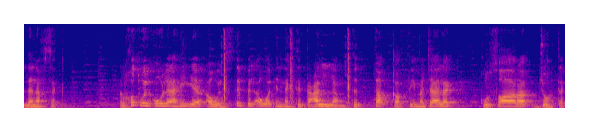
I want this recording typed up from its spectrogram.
لنفسك. الخطوة الأولى هي أو الستيب الأول إنك تتعلم تتثقف في مجالك قصارى جهدك.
